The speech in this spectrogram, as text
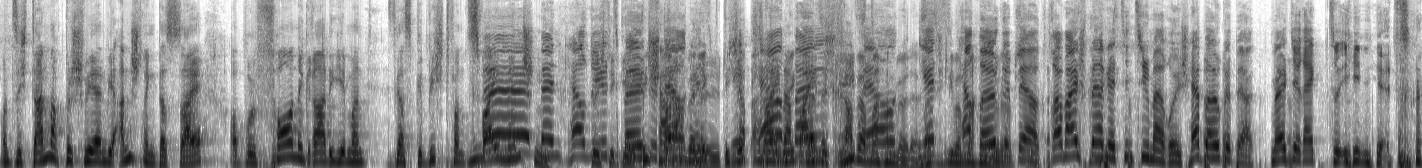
und sich dann noch beschweren, wie anstrengend das sei, obwohl vorne gerade jemand das Gewicht von zwei Menschen durch die Gegend Ich habe überlegt, ich habe was Beine lieber machen würde. Was ich lieber Herr machen würde. Bögelberg, Frau Maischberger, jetzt sind Sie mal ruhig. Herr Bögelberg, mal direkt zu Ihnen jetzt.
